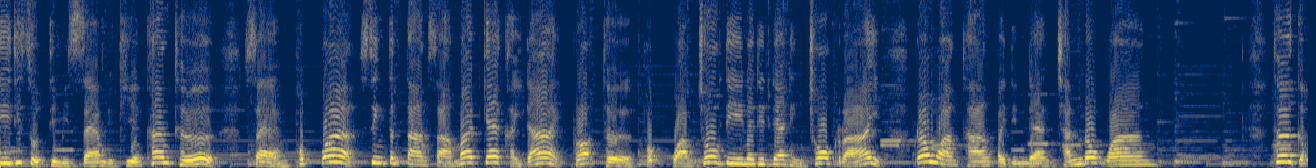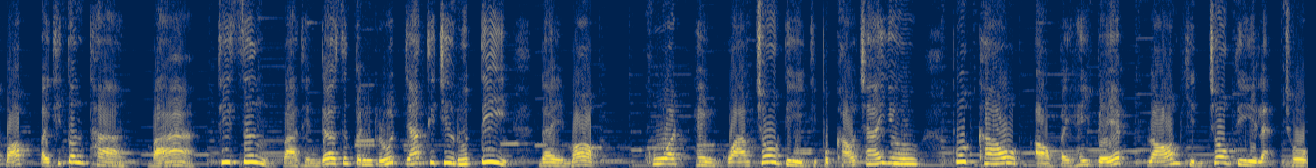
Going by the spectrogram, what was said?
ดีที่สุดที่มีแซมอยู่เคียงข้างเธอ แซมพบว่าสิ่งต่างๆ สามารถแก้ไขได้ เพราะเธอพบความโชคดีในดินแดนแห่งโชคร้าย ระหว่างทางไปดินแดนชั้นระหว่างเธอกับบ๊อบไปที่ต้นทางบาร์ ที่ซึ่งบาร์เทนเดอร์ซึ่งเป็นรูทยักษ์ที่ชื่อรูตตี้ได้มอบขวดแห่งความโชคดีที่พวกเขาใช้อยู่ พวกเขาเอาไปให้เบฟล้อมหินโชคดีและโชค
